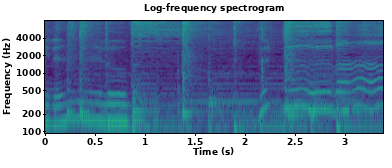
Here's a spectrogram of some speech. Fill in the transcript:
දින ලොව දුටුවා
